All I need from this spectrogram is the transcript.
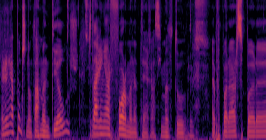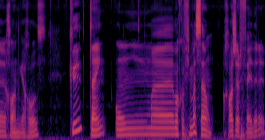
A ganhar pontos não, está a mantê-los, está a ganhar forma na terra, acima de tudo. A preparar-se para Roland Garros, que tem uma, uma confirmação. Roger Federer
